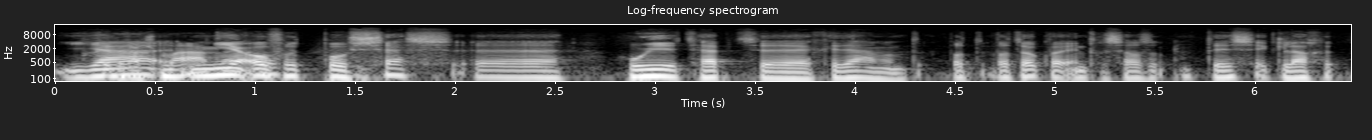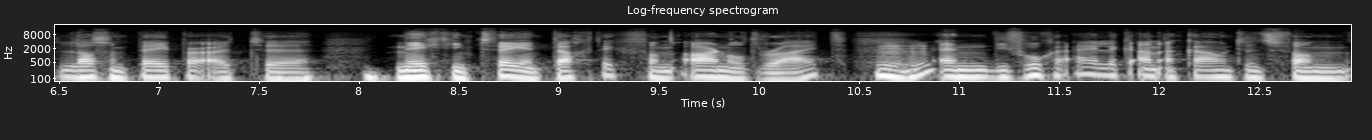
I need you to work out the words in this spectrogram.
Ja, meer over het proces. Uh, hoe je het hebt gedaan. Want wat, wat ook wel interessant is, ik lag, las een paper uit 1982 van Arnold Wright. Mhm. En die vroegen eigenlijk aan accountants van,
